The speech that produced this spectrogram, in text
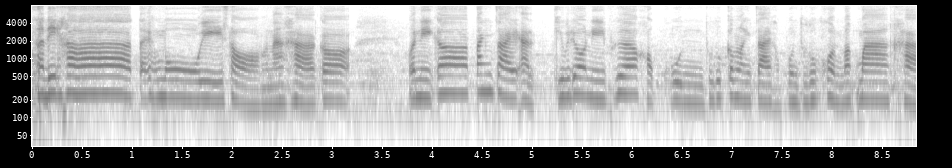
สวัสดีค่ะ แตงโมวีสองนะคะ ก็วันนี้ก็ตั้งใจอัดคลิปวิดีโอนี้เพื่อขอบคุณทุกๆกำลังใจขอบคุณทุกๆคนมากๆค่ะ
